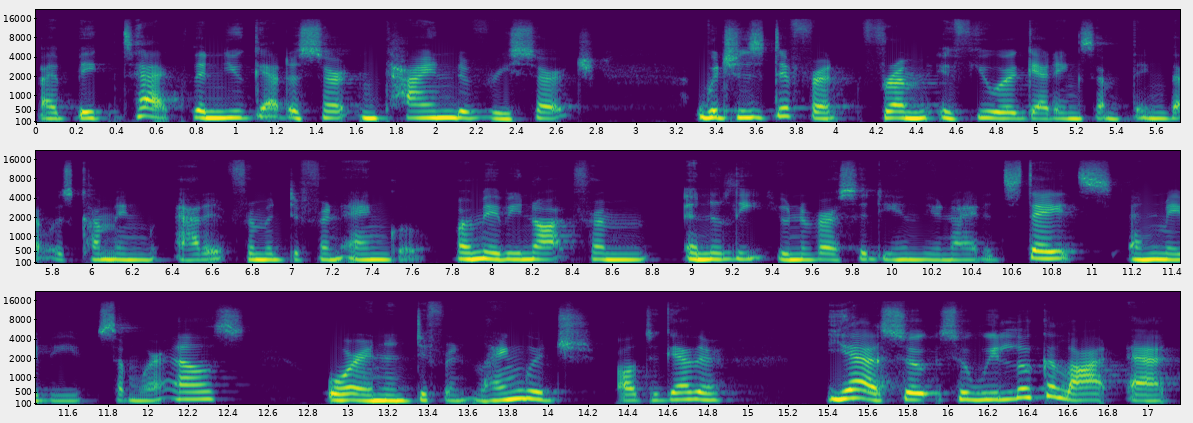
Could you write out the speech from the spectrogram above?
by big tech, then you get a certain kind of research which is different from if you were getting something that was coming at it from a different angle, or maybe not from an elite university in the United States and maybe somewhere else, or in a different language altogether. Yeah, so so we look a lot at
